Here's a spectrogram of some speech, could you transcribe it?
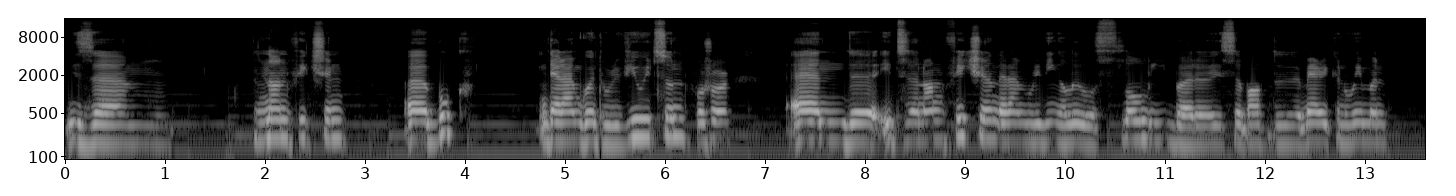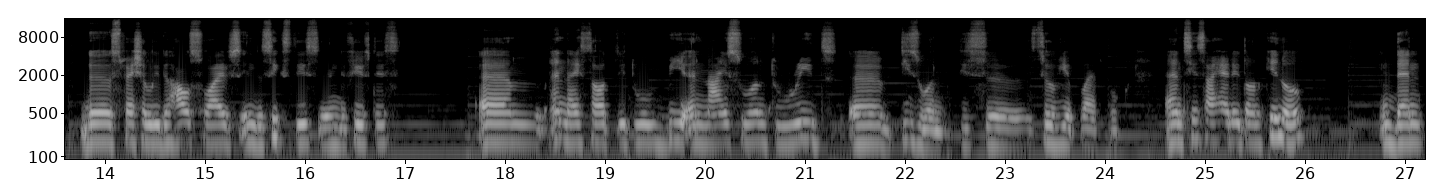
is a um, non-fiction uh, book that I'm going to review it soon for sure. And uh, it's a non-fiction that I'm reading a little slowly, but uh, it's about the American women, the especially the housewives in the 60s and the 50s. Um, and I thought it would be a nice one to read uh, this one, this uh, Sylvia Plath book. And since I had it on Kindle, then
